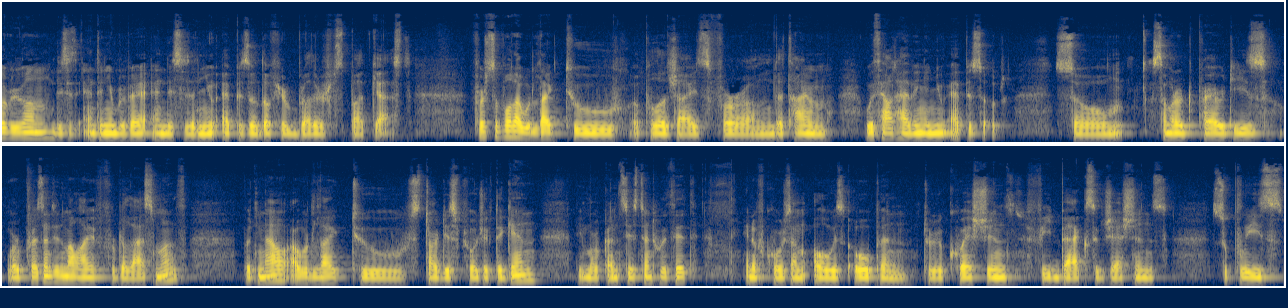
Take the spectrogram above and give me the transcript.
everyone. This is Anthony Rivest, and this is a new episode of your brother's podcast. First of all, I would like to apologize for um, the time without having a new episode. So, some other priorities were present in my life for the last month, but now I would like to start this project again, be more consistent with it, and of course, I'm always open to your questions, feedback, suggestions. So please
